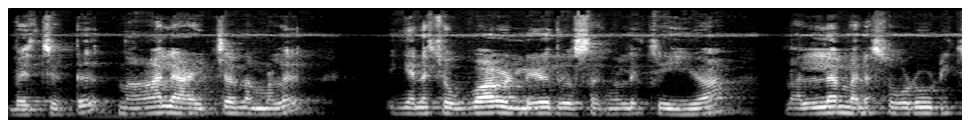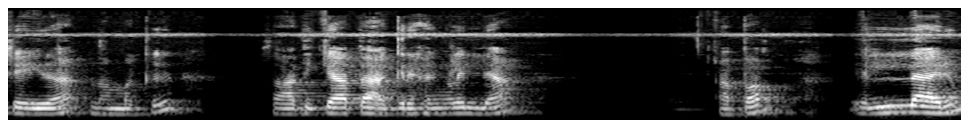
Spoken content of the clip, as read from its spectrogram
വെച്ചിട്ട് നാലാഴ്ച നമ്മൾ ഇങ്ങനെ ചൊവ്വ വെള്ളിയ ദിവസങ്ങളിൽ ചെയ്യുക. നല്ല മനസ്സോടുകൂടി ചെയ്യുക. നമുക്ക് സാധിക്കാത്ത ആഗ്രഹങ്ങളില്ല. അപ്പം എല്ലാവരും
